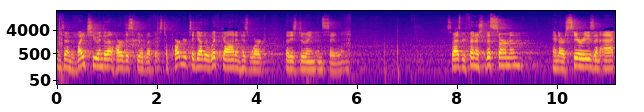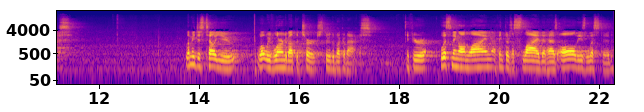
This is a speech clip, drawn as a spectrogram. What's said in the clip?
and to invite you into that harvest field with us, to partner together with God in his work that he's doing in Salem. So, as we finish this sermon and our series in Acts, let me just tell you what we've learned about the church through the book of Acts. If you're listening online, I think there's a slide that has all these listed.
